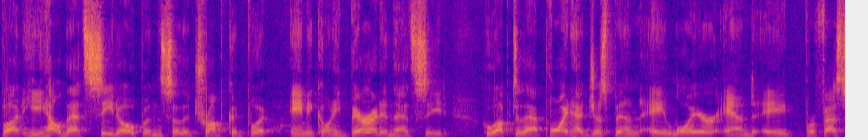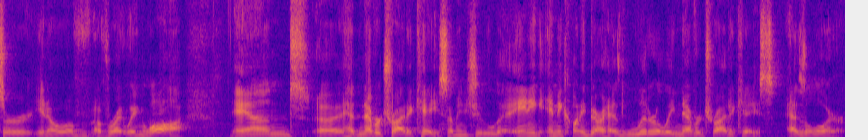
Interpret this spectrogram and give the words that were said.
but he held that seat open so that Trump could put Amy Coney Barrett in that seat, who up to that point had just been a lawyer and a professor, you know, of, of right-wing law. And uh, had never tried a case. I mean, she, Amy, Amy Coney Barrett has literally never tried a case as a lawyer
